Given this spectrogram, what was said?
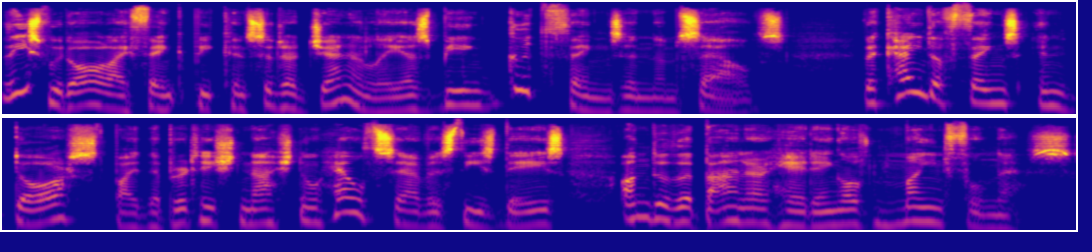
These would all, I think, be considered generally as being good things in themselves, the kind of things endorsed by the British National Health Service these days under the banner heading of mindfulness.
